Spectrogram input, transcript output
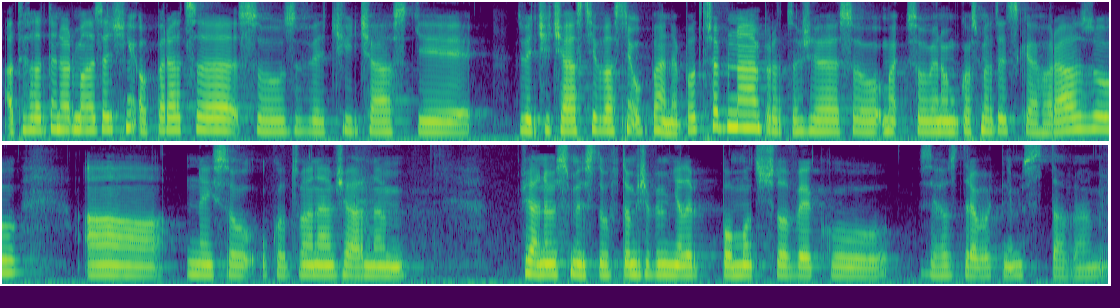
A tyhle ty normalizační operace jsou z větší části z větší části vlastně úplně nepotřebné, protože jsou, jsou jenom kosmetického rázu a nejsou ukotvené v žádném, v žádném smyslu v tom, že by měly pomoct člověku s jeho zdravotním stavem.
